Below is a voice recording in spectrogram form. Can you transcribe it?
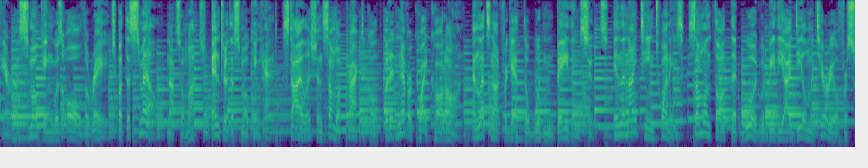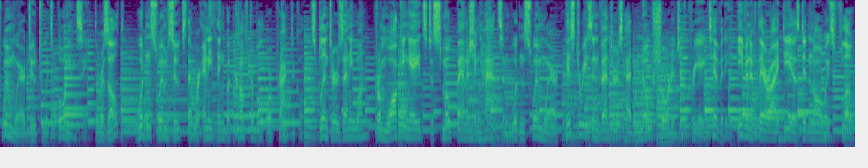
era, smoking was all the rage, but the smell, not so much. Enter the smoking hat. Stylish and somewhat practical, but it never quite caught on. And let's not forget the wooden bathing suits. In the 1920s, someone thought that wood would be the ideal material for swimwear due to its buoyancy. The result? Wooden swimsuits that were anything but comfortable or practical. Splinters, anyone? From walking aids to smoke-banishing hats and wooden swimwear, history's inventors had no shortage of creativity, even if their ideas didn't always float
